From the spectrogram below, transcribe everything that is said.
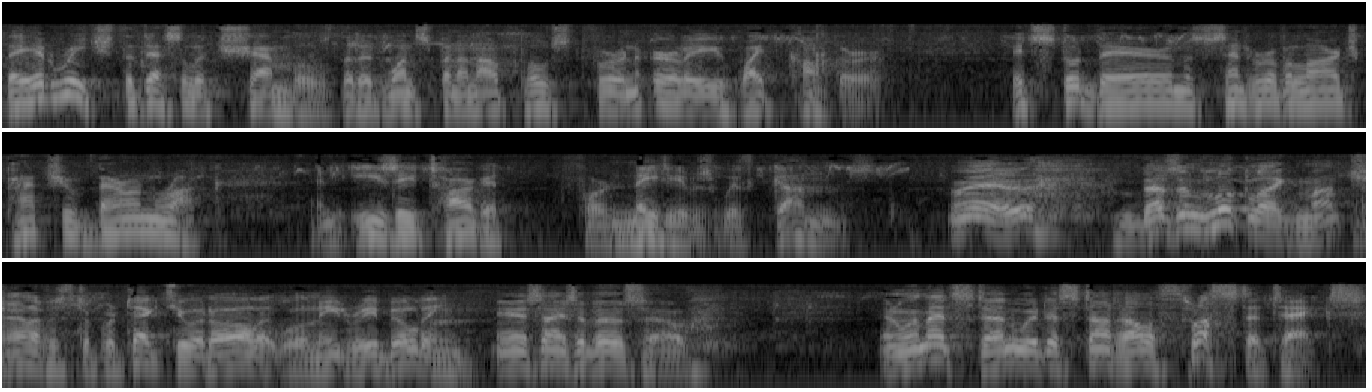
They had reached the desolate shambles that had once been an outpost for an early white conqueror. It stood there in the center of a large patch of barren rock, an easy target for natives with guns. Well, doesn't look like much. Well, if it's to protect you at all, it will need rebuilding. Yes, I suppose so. And when that's done, we're to start our thrust attacks.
